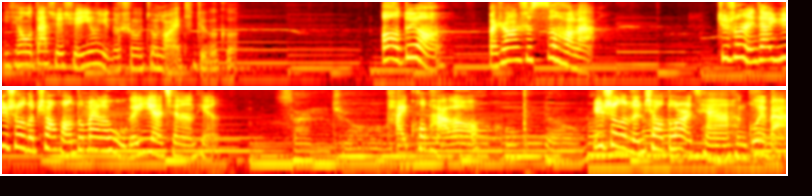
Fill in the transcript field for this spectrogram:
以前我大学学英语的时候就老爱听这个歌。哦，对哦，马上二十四号啦，据说人家预售的票房都卖了五个亿啊！前两天，太可怕了。预售的门票多少钱？很贵吧？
